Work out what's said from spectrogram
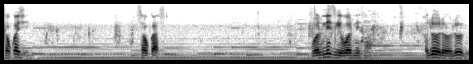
चौकाशी. चौकास. वरणीच घे वरणीच हा. Hello hello hello hello.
